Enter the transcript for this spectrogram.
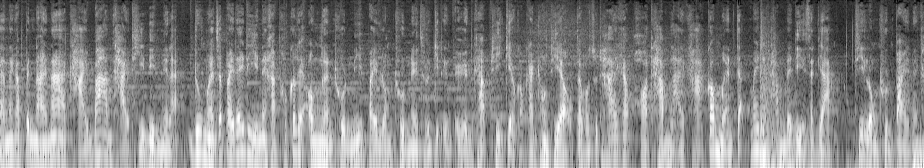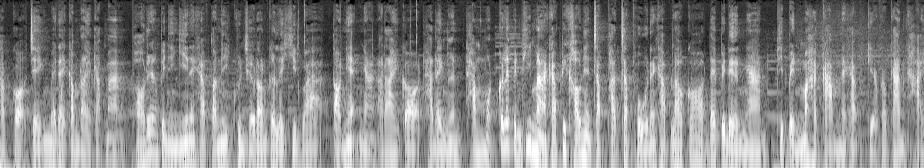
นนะครับเป็นนายหน้าขายบ้านขายที่ดินนี่แหละดูเหมือนจะไปได้ดีนะครับเขาก็เลยเอาเงินทุนนี้ไปลงทุนในธุรกิจอื่นๆครับที่เกี่ยวกับการท่องเที่ยว แต่ว่าสุดท้ายครับพอทำหลายขาก็เหมือนจะไม่ได้ทำได้ดีสักอย่างที่ลงทุนไปนะครับก็เจ๊งไม่ได้กำไรกลับมา พอเรื่องเป็นอย่างนี้นะครับตอนนี้คุณเชลรอนก็เลยคิดว่า ตอนนี้งานอะไรก็ถ้าได้เงินทำหมด ก็เลยเป็นที่มาครับที่เขาเนี่ยจับพัดจับผูนะครับแล้วก็ได้ไปเดินงานที่เป็นมหกรรมนะครับเกี่ยวกับการขาย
